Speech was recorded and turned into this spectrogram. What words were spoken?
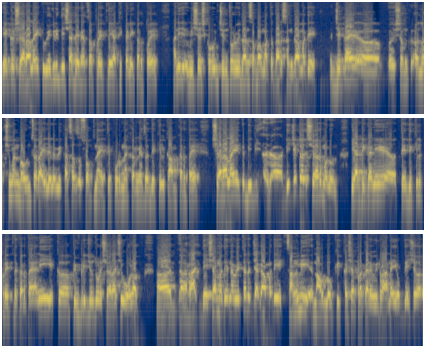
एक शहराला एक वेगळी दिशा देण्याचा प्रयत्न या ठिकाणी करतोय. आणि विशेष करून चिंचोड विधानसभा मतदारसंघामध्ये जे काय शंक लक्ष्मण भाऊंचं राहिलेलं विकासाचं स्वप्न आहे ते पूर्ण करण्याचं देखील काम करताय. शहराला एक डिजि डिजिटल शहर म्हणून या ठिकाणी ते देखील प्रयत्न करताय. आणि एक पिंपरी चिंचवड शहराची ओळख राज- देशामध्ये नव्हे तर जगामध्ये एक चांगली नावलौकिक कशा प्रकारे होईल. राहण्यायोग्य शहर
